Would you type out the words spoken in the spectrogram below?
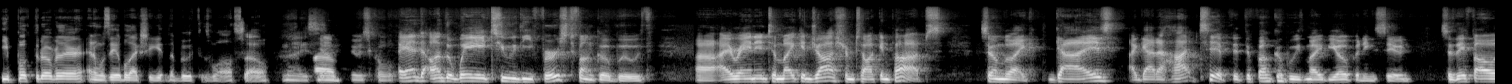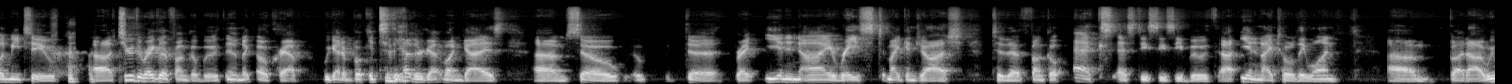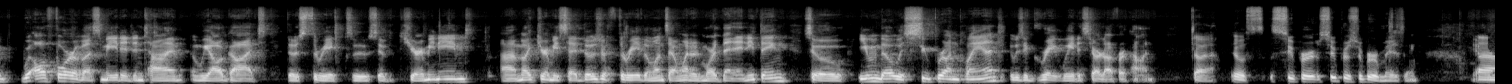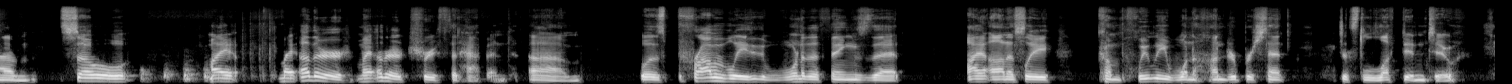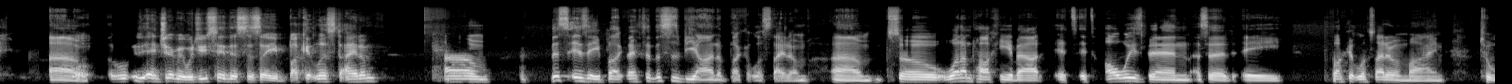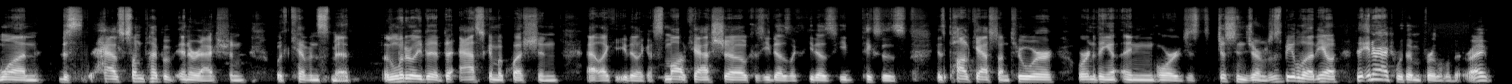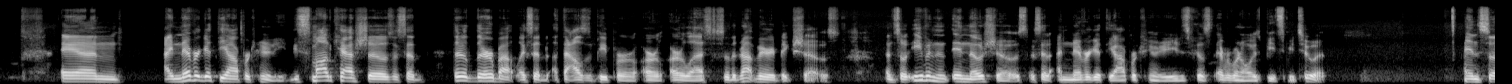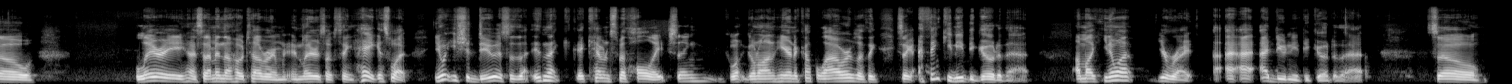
he booked it over there and was able to actually get in the booth as well. So nice. Um, It was cool. And on the way to the first Funko booth, uh, I ran into Mike and Josh from Talking Pops. So I'm like, guys, I got a hot tip that the Funko booth might be opening soon. So they followed me too uh, to the regular Funko booth, and I'm like, oh crap, we got to book it to the other one, guys. Um, so the right, Ian and I raced Mike and Josh to the Funko X SDCC booth. Uh, Ian and I totally won. Um, but uh, we, we all four of us made it in time, and we all got those three exclusive Jeremy named. Um, like Jeremy said, those are three of the ones I wanted more than anything. So even though it was super unplanned, it was a great way to start off our con. Oh yeah, it was super, super, super amazing. Um, so my my other my other truth that happened um, was probably one of the things that I honestly completely 100% just lucked into. Um, Well, and Jeremy, would you say this is a bucket list item? Um, this is a bucket. Like I said, this is beyond a bucket list item. Um, so what I'm talking about, it's it's always been, I said, a bucket list item of mine. To one, just have some type of interaction with Kevin Smith, literally to, to ask him a question at like either like a smodcast show because he does like he does he takes his his podcast on tour or anything, and or just just in general, just be able to you know to interact with him for a little bit, right? And I never get the opportunity. These smodcast shows, I said, they're they're about like I said, a thousand people or, or less, so they're not very big shows. And so even in, in those shows, like I said, I never get the opportunity just because everyone always beats me to it. And so Larry, I said, I'm in the hotel room, and Larry's like saying, "Hey, guess what? You know what you should do is that isn't that Kevin Smith Hall H thing going on here in a couple hours? I think he's like, I think you need to go to that. I'm like, you know what? You're right. I, I, I do need to go to that. So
